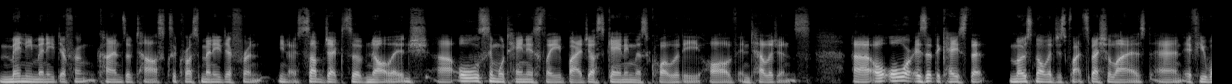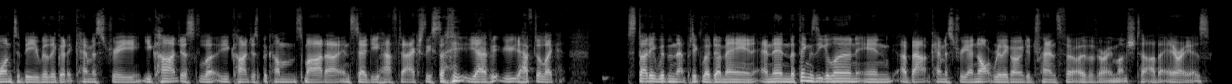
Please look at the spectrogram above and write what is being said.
many, many different kinds of tasks across many different, you know, subjects of knowledge, uh, all simultaneously by just gaining this quality of intelligence? Uh, or, or, is it the case that most knowledge is quite specialized, and if you want to be really good at chemistry, you can't just le- you can't just become smarter. Instead, you have to actually study. You have, you have to like study within that particular domain, and then the things that you learn in about chemistry are not really going to transfer over very much to other areas.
